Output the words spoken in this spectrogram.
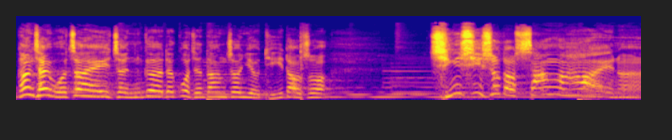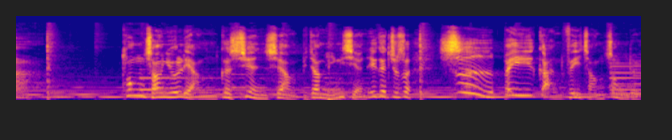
刚才我在整个的过程当中有提到说，情绪受到伤害呢，通常有两个现象比较明显，一个就是自卑感非常重的人。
